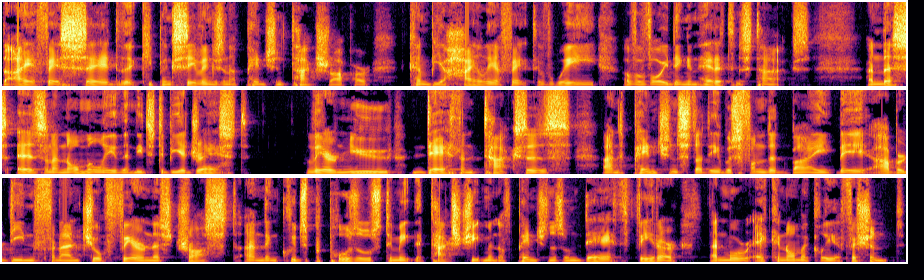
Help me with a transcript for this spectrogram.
The IFS said that keeping savings in a pension tax wrapper can be a highly effective way of avoiding inheritance tax. And this is an anomaly that needs to be addressed. Their new death and taxes and pension study was funded by the Aberdeen Financial Fairness Trust and includes proposals to make the tax treatment of pensions on death fairer and more economically efficient.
